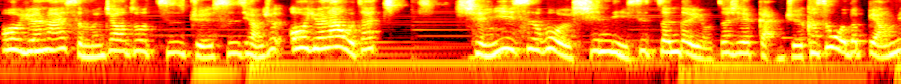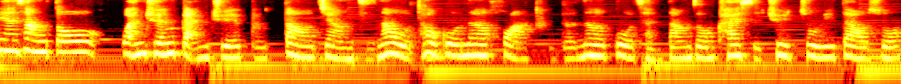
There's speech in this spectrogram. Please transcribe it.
哦，原来什么叫做知觉失调？就哦，原来我在潜意识或者心里是真的有这些感觉，可是我的表面上都完全感觉不到这样子。那我透过那个画图的那个过程当中，开始去注意到说，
